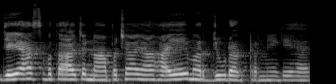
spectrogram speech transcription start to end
ਜੇ ਹਸਪਤਾਲ 'ਚ ਨਾ ਪਹੁੰਚਾਇਆ ਹਾਏ ਮਰਜੂ ਡਾਕਟਰ ਨੇ ਕਿਹਾ।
